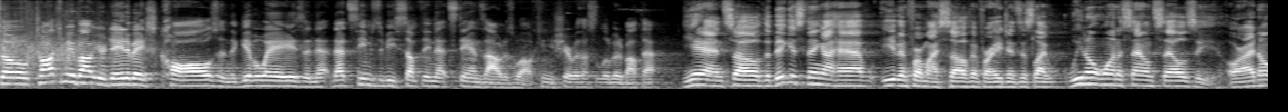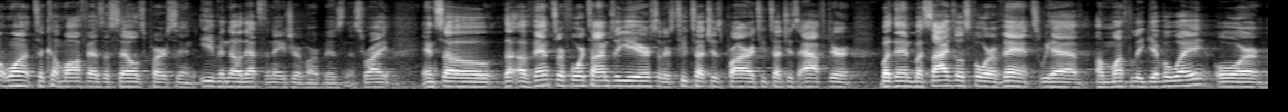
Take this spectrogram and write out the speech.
So, talk to me about your database calls and the giveaways, and that, that seems to be something that stands out as well. Can you share with us a little bit about that? Yeah, and so the biggest thing I have, even for myself and for agents, is like we don't want to sound salesy, or I don't want to come off as a salesperson, even though that's the nature of our business, right? And so the events are four times a year, so there's two touches prior, two touches after. But then besides those four events, we have a monthly giveaway or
